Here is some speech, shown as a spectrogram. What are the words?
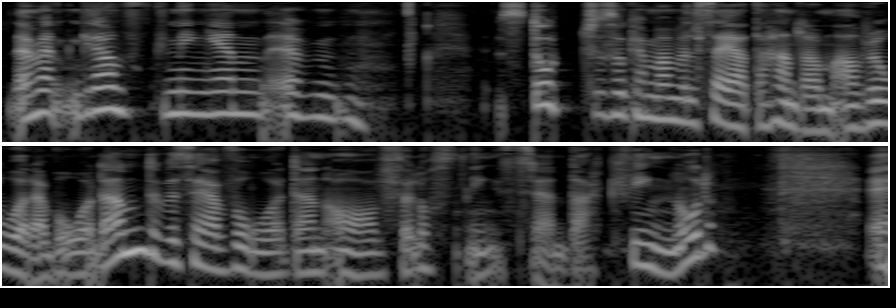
nej, men granskningen ehm, Stort så kan man väl säga att det handlar om Aurora-vården, det vill säga vården av förlossningsrädda kvinnor. Eh,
